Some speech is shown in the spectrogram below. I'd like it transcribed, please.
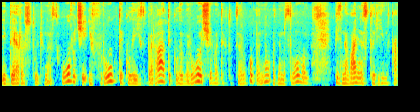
і де ростуть у нас овочі і фрукти, коли їх збирати, коли вирощувати, хто це робить. Ну, одним словом, пізнавальна сторінка.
